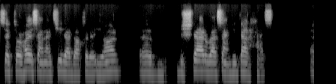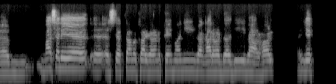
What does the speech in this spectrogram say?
سکتورهای صنعتی در داخل ایران بیشتر و سنگینتر هست. مسئله استخدام کارگران پیمانی و قراردادی به هر حال یک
